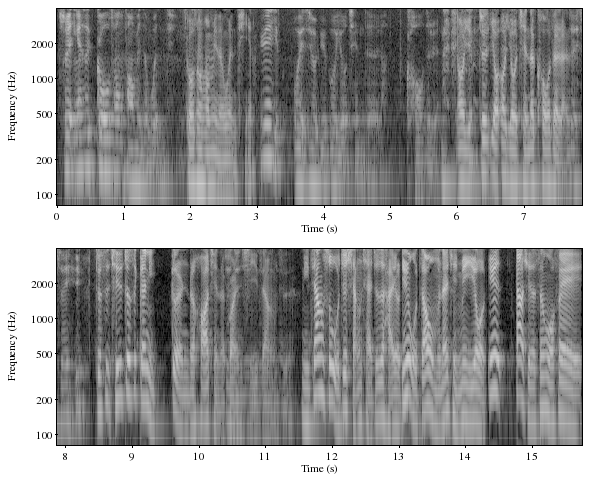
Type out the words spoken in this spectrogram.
所以应该是沟通方面的问题，沟通方面的问题。因为我也是有遇过有钱的抠的人，哦，有就是有哦有钱的抠的人，对，所以 就是其实就是跟你个人的花钱的关系这样子。你这样说，我就想起来，就是还有，因为我知道我们那群里面也有，因为大学的生活费，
